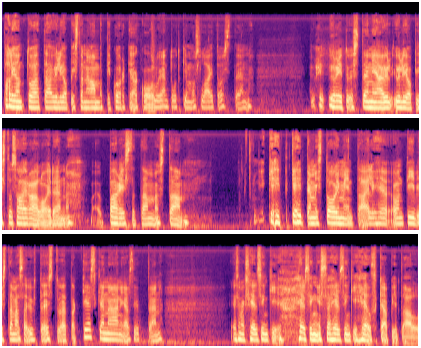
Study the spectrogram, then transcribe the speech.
paljon tuota yliopiston ja ammattikorkeakoulujen tutkimuslaitosten, yritysten ja yliopistosairaaloiden parissa tämmöistä kehittämistoimintaa, eli he on tiivistämässä yhteistyötä keskenään ja sitten esimerkiksi Helsinki, Helsingissä Helsinki Health Capital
